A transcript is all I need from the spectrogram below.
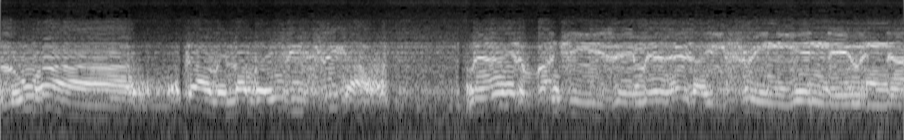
Aloha. Diamond number 83 go. Man, I had a bunch of yous there, man. I had 83 in the end there when uh,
